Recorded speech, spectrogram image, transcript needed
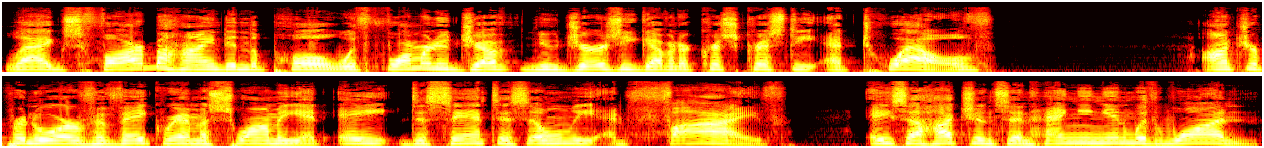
lags far behind in the poll with former New, Jer- New Jersey Governor Chris Christie at 12, entrepreneur Vivek Ramaswamy at 8, DeSantis only at 5, Asa Hutchinson hanging in with 1.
